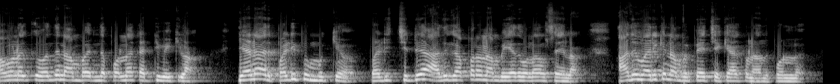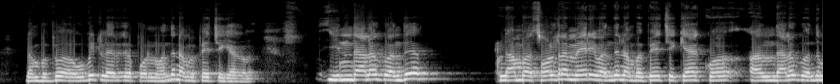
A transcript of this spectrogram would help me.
அவனுக்கு வந்து நம்ம இந்த பொண்ணை கட்டி வைக்கலாம். ஏன்னா அது படிப்பு முக்கியம். படிச்சுட்டு அதுக்கப்புறம் நம்ம எது வேணாலும் செய்யலாம். அது வரைக்கும் நம்ம பேச்சை கேட்கணும் அந்த பொண்ணு. நம்ம இப்போ வீட்டில் இருக்கிற பொண்ணு வந்து நம்ம பேச்சை கேட்கணும். இந்த அளவுக்கு வந்து நம்ம சொல்கிற மாரி வந்து நம்ம பேச்சை கேட்கும். அந்த அளவுக்கு வந்து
